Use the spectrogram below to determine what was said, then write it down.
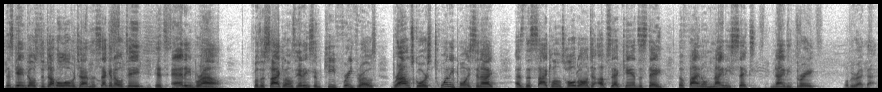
This game goes to double overtime. The second OT, it's Addie Brown for the Cyclones hitting some key free throws. Brown scores 20 points tonight as the Cyclones hold on to upset Kansas State. The final 96 93. We'll be right back.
